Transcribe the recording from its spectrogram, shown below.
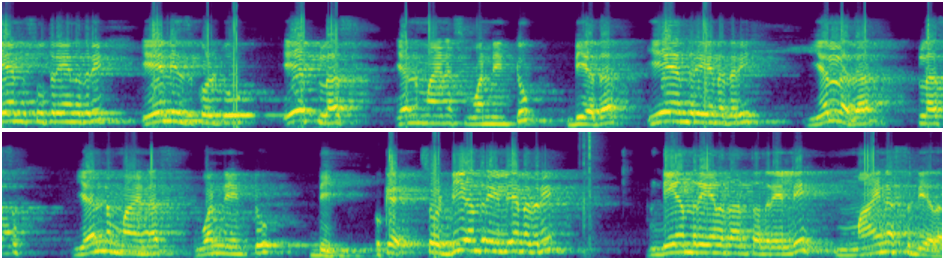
ಏನ್ ಸೂತ್ರ ಏನದ್ರಿ? ಏನ್ is equal to A plus N minus one into D ಅದ. ಎ ಅಂದ್ರೆ ಏನದರಿ? ಎಲ್ ಅದ plus N minus one into D okay so D ಅಂದ್ರೆ ಇಲ್ಲಿ ಏನದರಿ? ಡಿ ಅಂದ್ರೆ ಏನದ ಅಂತಂದ್ರೆ ಇಲ್ಲಿ ಮೈನಸ್ ಡಿ ಅದ.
